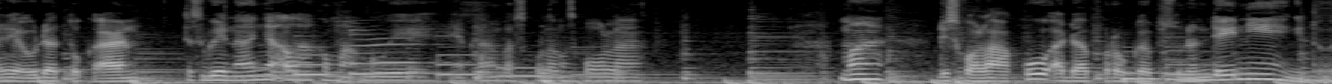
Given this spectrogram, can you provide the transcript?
Akhirnya ya udah tuh kan. Terus gue nanya lah ke mak gue ya kan pas pulang sekolah. Mah di sekolah aku ada program student day nih gitu.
